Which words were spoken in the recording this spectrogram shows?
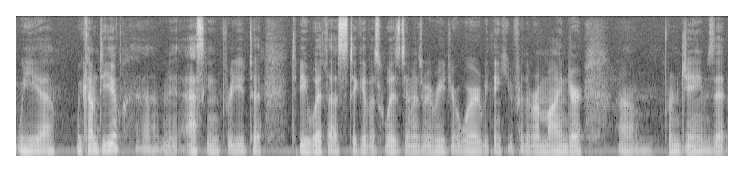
we uh, we come to you, uh, asking for you to, to be with us, to give us wisdom as we read your word. We thank you for the reminder um, from James that,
